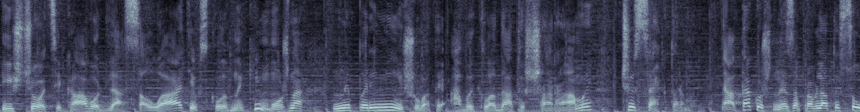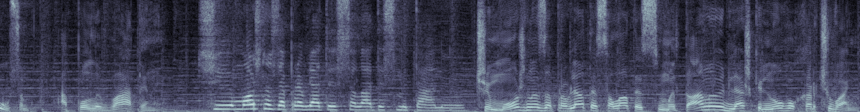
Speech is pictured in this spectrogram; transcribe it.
І що цікаво, для салатів складники можна не перемішувати, а викладати шарами чи секторами, а також не заправляти соусом, а поливати ним. Чи можна заправляти салати сметаною? Чи можна заправляти салати сметаною для шкільного харчування?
